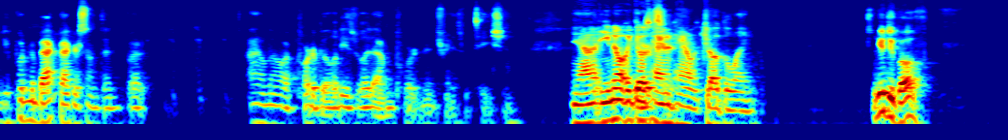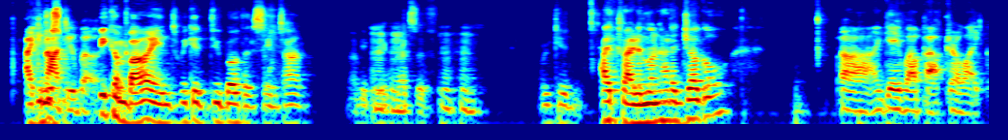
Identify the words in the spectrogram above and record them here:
You put it in a backpack or something, but I don't know if portability is really that important in transportation. Yeah, you know, it goes hand in hand with juggling. You could do both. I cannot do both. Be combined, we could do both at the same time. That'd be pretty Mhm. impressive. hmm We could. I tried to learn how to juggle. Uh, I gave up after like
